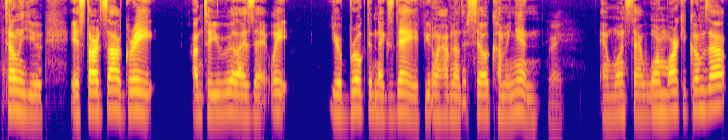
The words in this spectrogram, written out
I'm telling you, it starts out great until you realize that wait, you're broke the next day if you don't have another sale coming in. right. And once that warm market comes out,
